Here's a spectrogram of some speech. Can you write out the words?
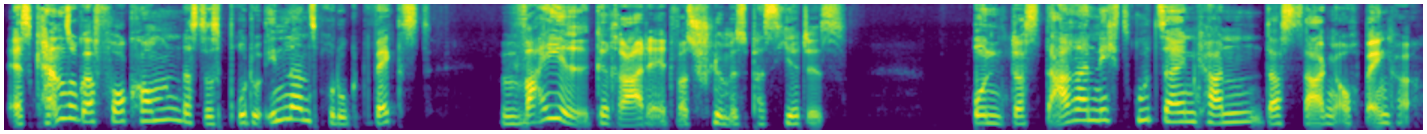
Es kann sogar vorkommen, dass das Bruttoinlandsprodukt wächst, weil gerade etwas Schlimmes passiert ist. Und dass daran nichts gut sein kann, das sagen auch Banker.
